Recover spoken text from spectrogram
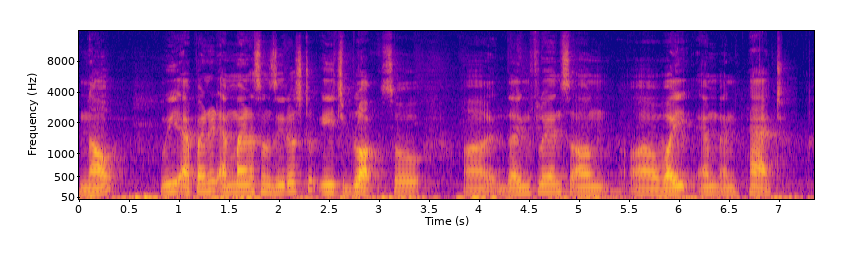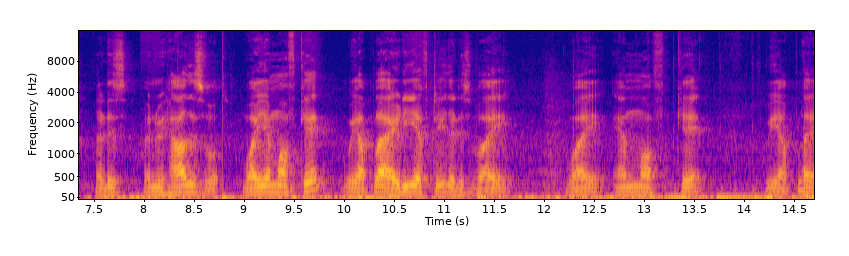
Now we appended m minus 1 zeros to each block. So uh, the influence on uh, y m and hat that is when we have this ym of k we apply idft that is y y m of k we apply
